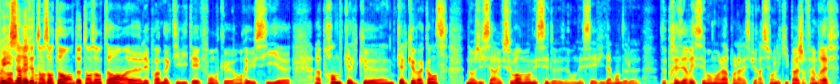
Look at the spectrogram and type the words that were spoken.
Oui, ça arrive de temps en temps. De temps en temps, euh, les programmes d'activité font qu'on réussit euh, à prendre quelques, quelques vacances. Non, je dis ça arrive souvent, mais on essaie, de, de- on essaie évidemment de, le, de préserver ces moments-là pour la respiration de l'équipage. Enfin bref,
